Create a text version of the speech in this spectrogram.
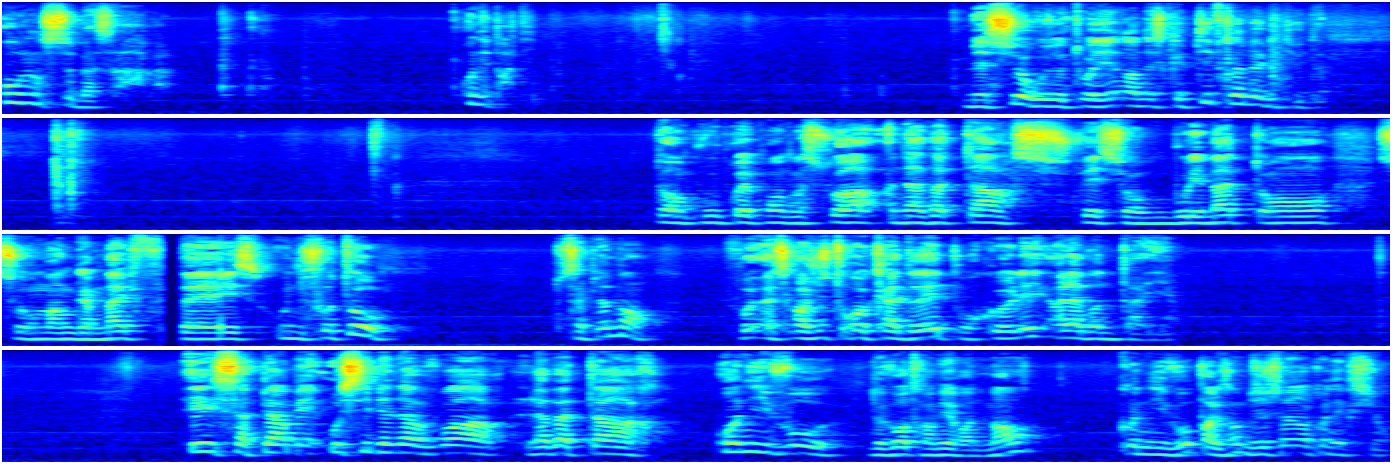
on lance ce bazar. On est parti. Bien sûr, vous nettoyez dans le descriptif comme d'habitude. Donc vous pouvez prendre soit un avatar fait sur boulet maton, sur manga my face, ou une photo, tout simplement. Elle sera juste recadrée pour coller à la bonne taille. Et ça permet aussi bien d'avoir l'avatar au niveau de votre environnement qu'au niveau, par exemple, de gestion de connexion.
